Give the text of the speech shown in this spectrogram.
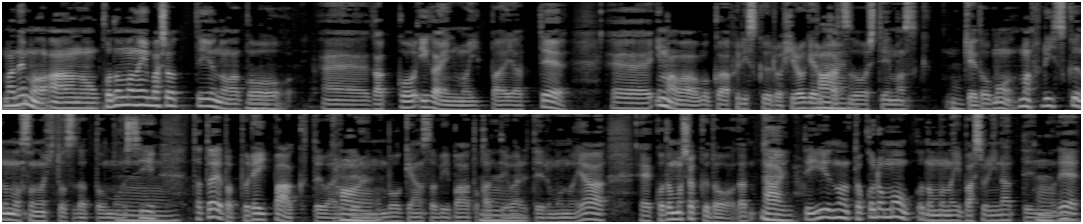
まあでも、あの、子供の居場所っていうのはこう、えー学校以外にもいっぱいあって、えー今は僕はフリースクールを広げる活動をしていますけども、まあフリースクールもその一つだと思うし、例えばプレイパークと言われているもの、はい。冒険遊び場とかって言われているものや、えー子供食堂っていうのところも子供の居場所になっているので、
